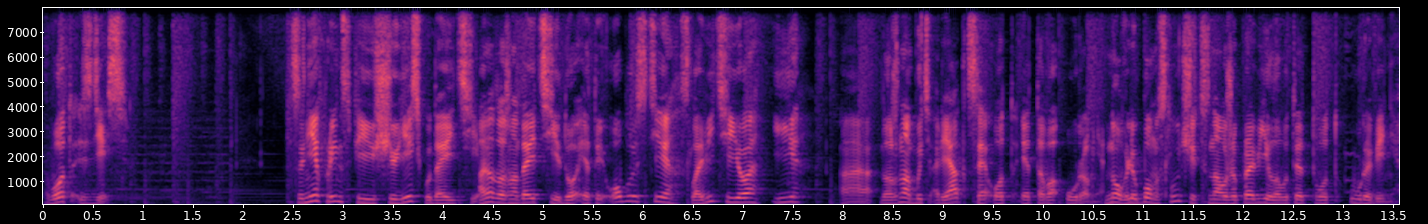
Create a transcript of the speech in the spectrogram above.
Вот здесь цене, в принципе, еще есть куда идти. Она должна дойти до этой области, словить ее и а, должна быть реакция от этого уровня. Но в любом случае цена уже пробила вот этот вот уровень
